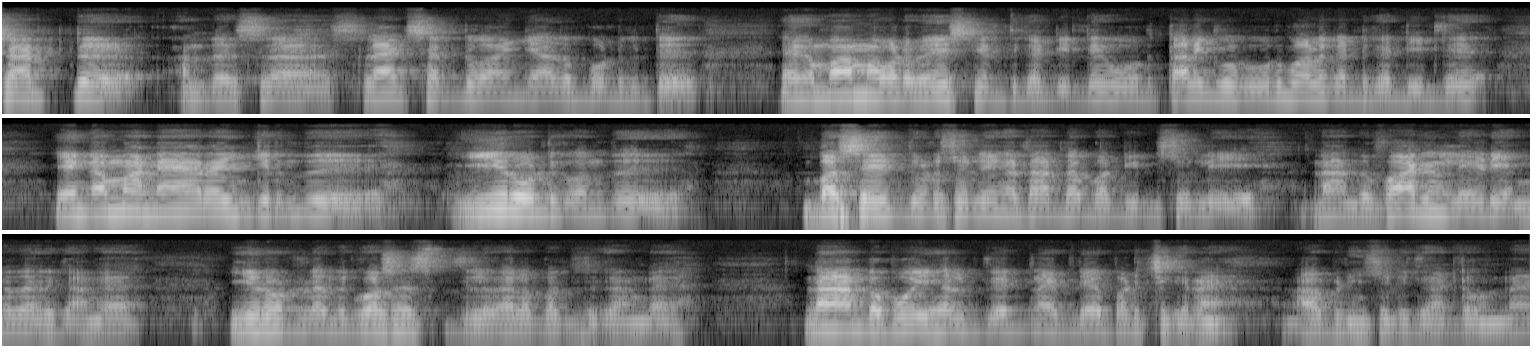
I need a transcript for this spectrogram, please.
ஷர்ட்டு அந்த ஸ்லாக் ஷர்ட்டு வாங்கி அதை போட்டுக்கிட்டு எங்கள் மாமாவோட வேஸ்ட் எடுத்து கட்டிட்டு ஒரு தலைக்கு ஒரு உருவாலை கட்டு கட்டிட்டு எங்கள் அம்மா நேராக இங்கேருந்து ஈரோட்டுக்கு வந்து பஸ் ஏற்றி விட சொல்லி எங்கள் தாத்தா பாட்டிகிட்ட சொல்லி நான் அந்த ஃபாரின் லேடி அங்கே தான் இருக்காங்க. ஈரோட்டில் அந்த கோசாஸ்பத்திரியில் வேலை பார்த்துருக்காங்க நான் அங்கே போய் ஹெல்ப் கேட்டு நான் இப்படியே படிச்சுக்கிறேன் அப்படின்னு சொல்லி கேட்ட உடனே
